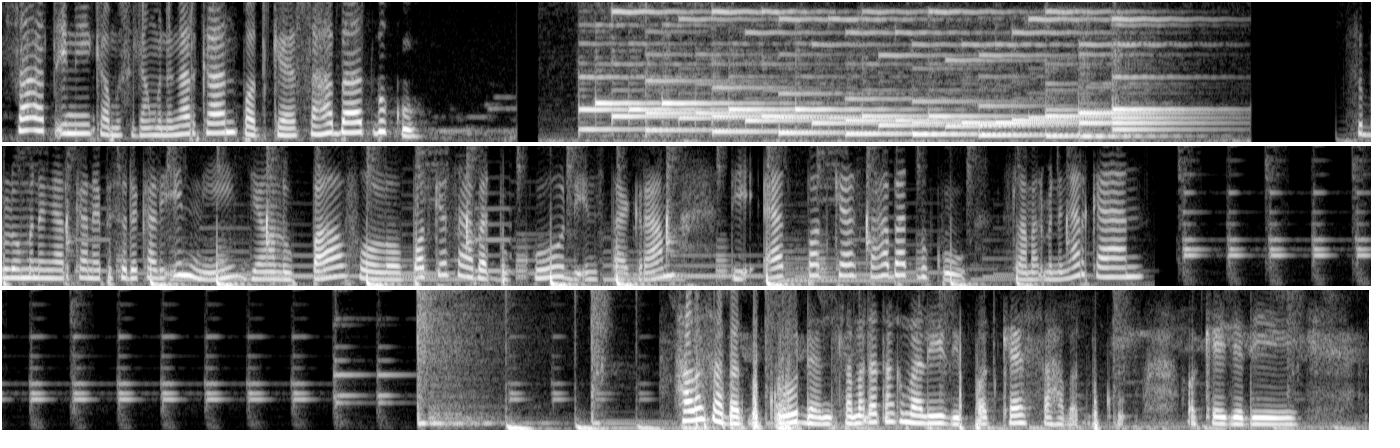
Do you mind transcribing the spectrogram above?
Saat ini kamu sedang mendengarkan podcast Sahabat Buku. Sebelum mendengarkan episode kali ini, jangan lupa follow podcast Sahabat Buku di Instagram di @podcastsahabatbuku. Selamat mendengarkan. Halo sahabat buku dan selamat datang kembali di podcast Sahabat Buku. Oke, jadi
